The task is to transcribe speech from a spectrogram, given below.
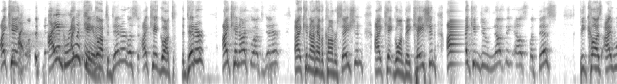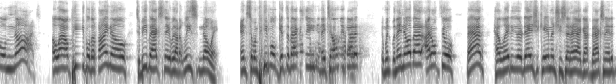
I can't. I- go out to I agree I with you. I can't go out to dinner. Listen, I can't go out to dinner. I cannot go out to dinner. I cannot have a conversation. I can't go on vacation. I, I can do nothing else but this because I will not allow people that I know to be vaccinated without at least knowing. And so when people get the vaccine and they tell me about it, and when, when they know about it, I don't feel bad. Had a lady the other day, she came in, she said, Hey, I got vaccinated.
